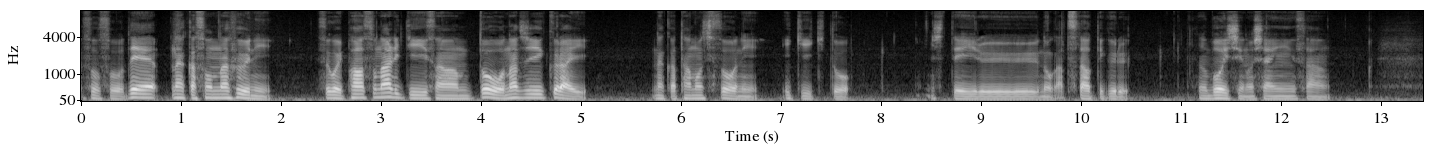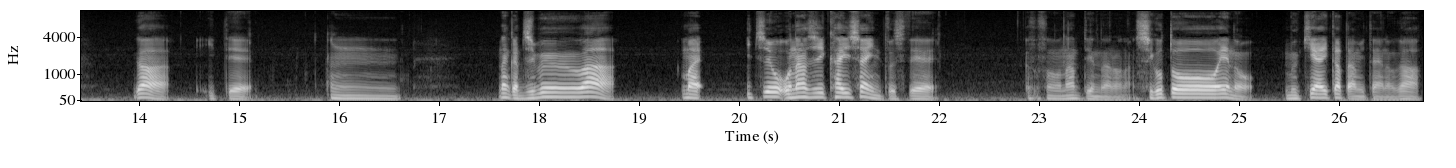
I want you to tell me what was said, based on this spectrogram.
そうそう。でなんかそんな風にすごいパーソナリティさんと同じくらいなんか楽しそうに生き生きとしているのが伝わってくる Voicyの社員さんがいてうーんなんか自分はまあ一応同じ会社員としてその何て言うんだろうな仕事への向き合い方みたいのが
